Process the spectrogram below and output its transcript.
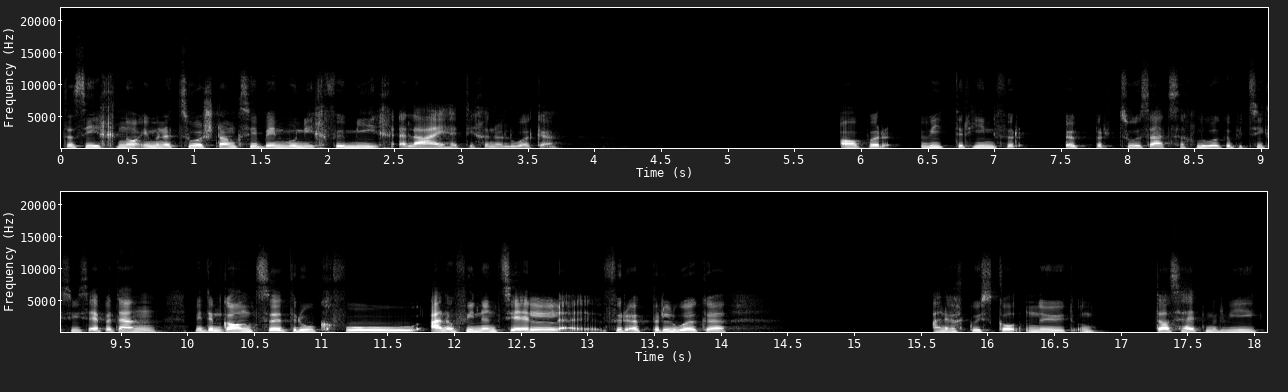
dass ich noch in einem Zustand war, wo ich für mich allein hätte schauen können. Aber weiterhin für jemanden zusätzlich schauen, beziehungsweise eben dann mit dem ganzen Druck von auch noch finanziell äh, für jemanden schauen, ich gewusst, geht nicht. Und das hat mir wie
